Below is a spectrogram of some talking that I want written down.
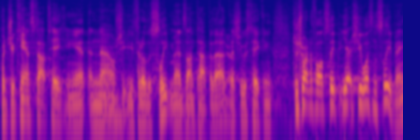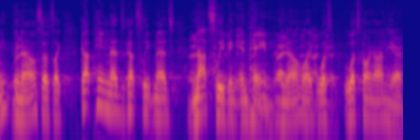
but you can't stop taking it, and now mm-hmm. she, you throw the sleep meds on top of that Yeah. that she was taking to try to fall asleep. Yet she wasn't sleeping, you know, so it's like, got pain meds, got sleep meds, not sleeping in pain, you know, and like what's good. what's going on here.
